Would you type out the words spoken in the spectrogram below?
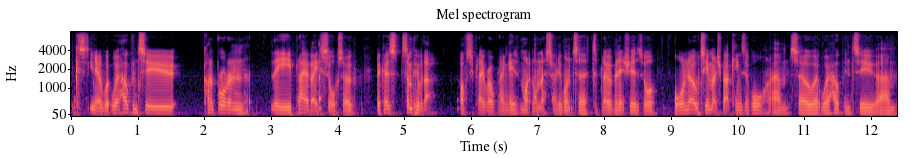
because um, you know we're, we're hoping to kind of broaden the player base also because some people that obviously play role playing games might not necessarily want to, to play with miniatures or or know too much about Kings of War. Um, so we're hoping to um,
